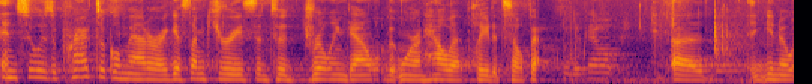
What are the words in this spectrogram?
And so, as a practical matter, I guess I'm curious into drilling down a little bit more on how that played itself out. So, without uh, you know,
